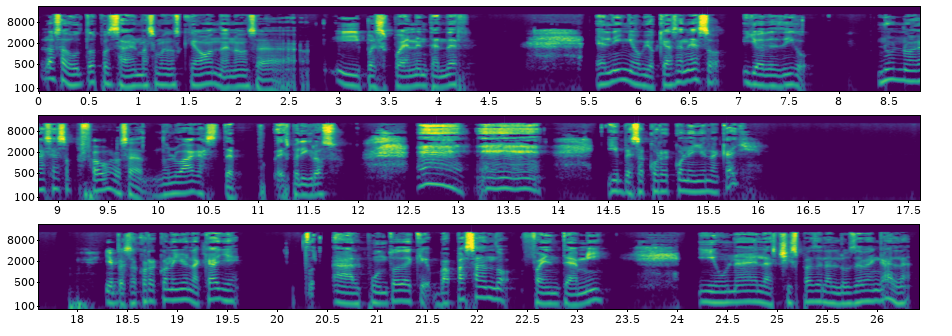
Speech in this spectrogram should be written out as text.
Los adultos pues saben más o menos qué onda, ¿no? O sea, y pues pueden entender. El niño vio que hacen eso y yo les digo, no, no hagas eso, por favor. O sea, no lo hagas, te- es peligroso. Ah, ah. Y empezó a correr con ello en la calle. Y empezó a correr con ello en la calle al punto de que va pasando frente a mí y una de las chispas de la luz de bengala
